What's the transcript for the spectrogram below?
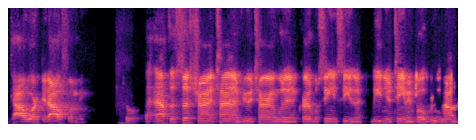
God worked it out for me. So after such trying times, you return with an incredible senior season, leading your team in both rebounds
